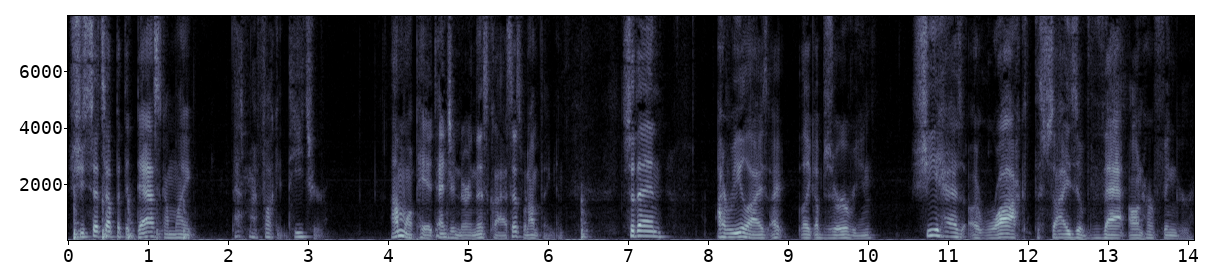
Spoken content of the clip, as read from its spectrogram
she sits up at the desk. I'm like, that's my fucking teacher. I'm gonna pay attention during this class. That's what I'm thinking. So then I realize I like observing. She has a rock the size of that on her finger,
